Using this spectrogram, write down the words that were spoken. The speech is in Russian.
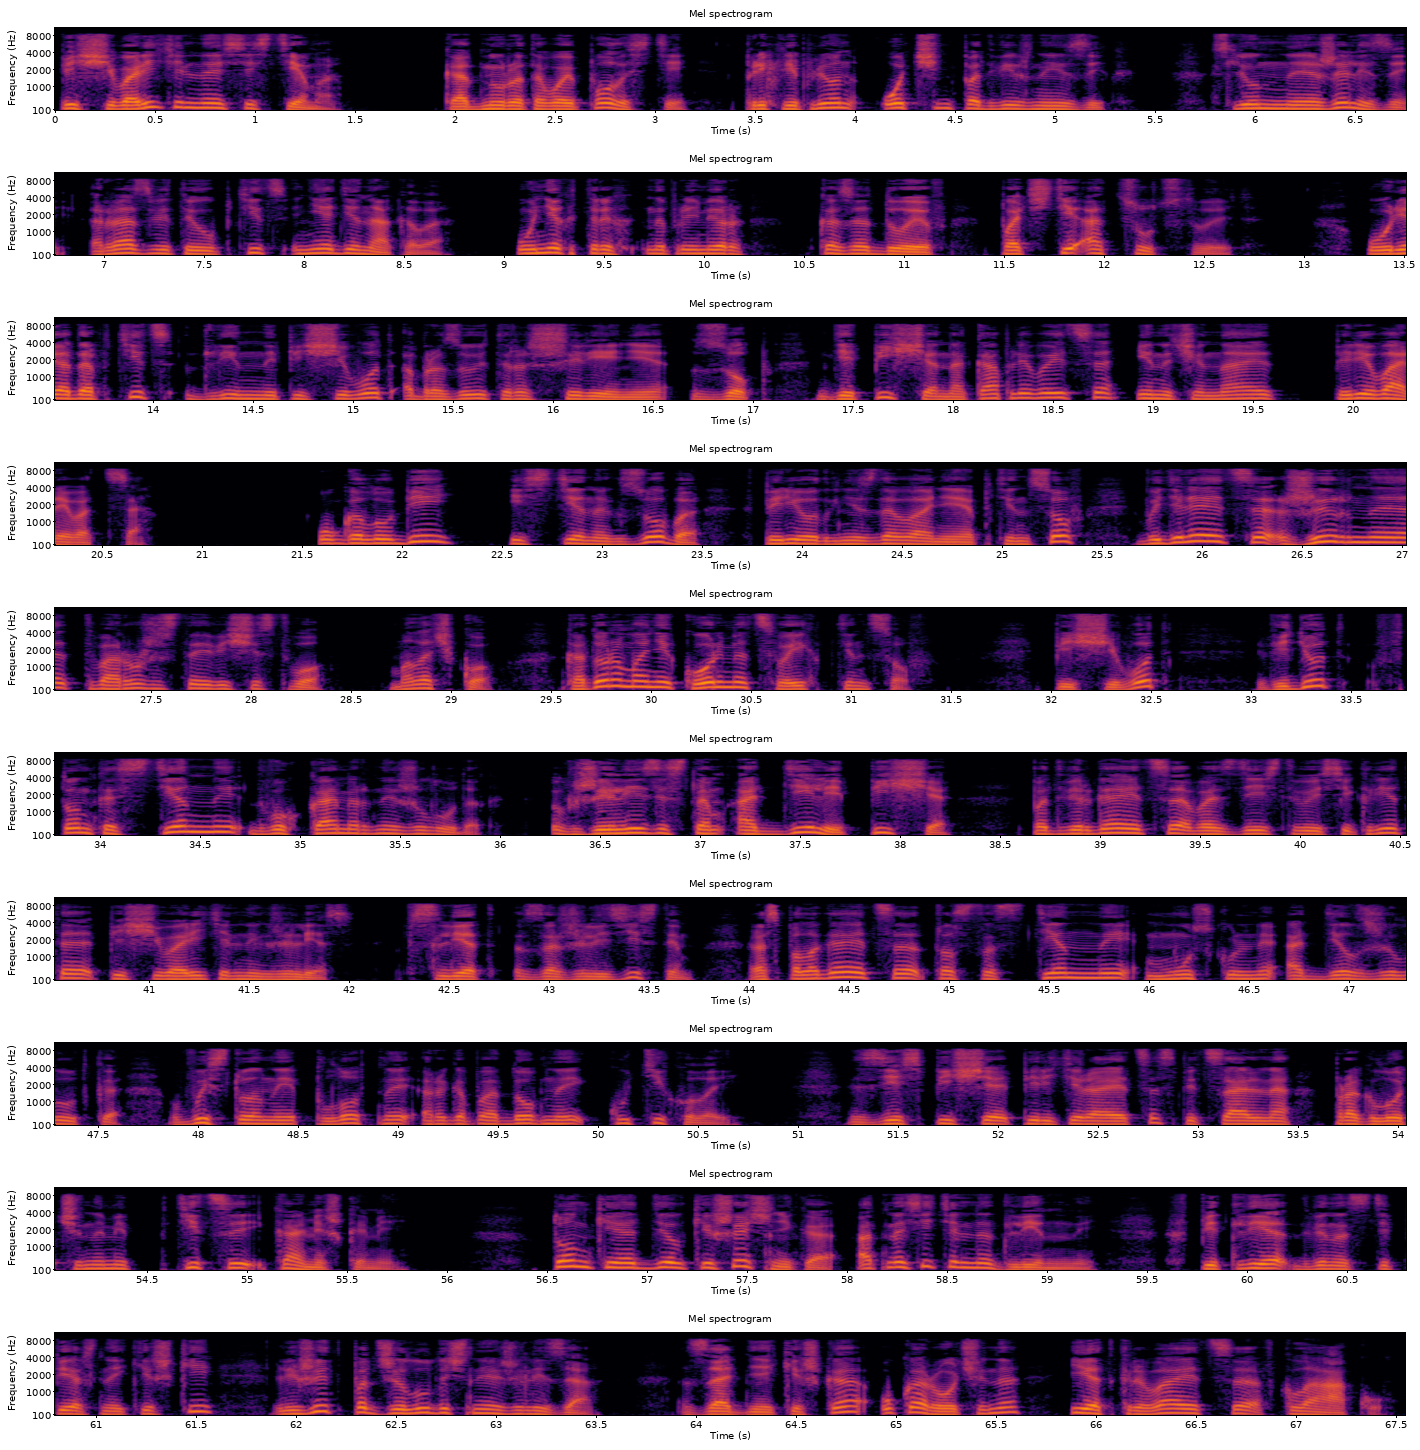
Пищеварительная система. К дну ротовой полости прикреплен очень подвижный язык. Слюнные железы развиты у птиц не одинаково. У некоторых, например, казадоев, почти отсутствуют. У ряда птиц длинный пищевод образует расширение, зоб, где пища накапливается и начинает перевариваться. У голубей из стенок зоба в период гнездования птенцов выделяется жирное творожистое вещество – молочко, которым они кормят своих птенцов. Пищевод ведет в тонкостенный двухкамерный желудок. В железистом отделе пища подвергается воздействию секрета пищеварительных желез. Вслед за железистым располагается толстостенный мускульный отдел желудка, выстланный плотной рогоподобной кутикулой. Здесь пища перетирается специально проглоченными птицей камешками. Тонкий отдел кишечника относительно длинный. В петле двенадцатиперстной кишки лежит поджелудочная железа. Задняя кишка укорочена и открывается в клоаку.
